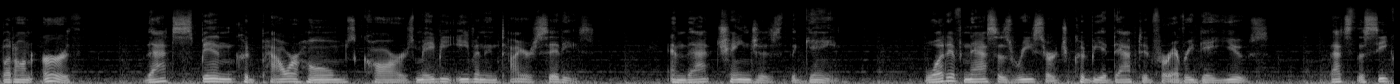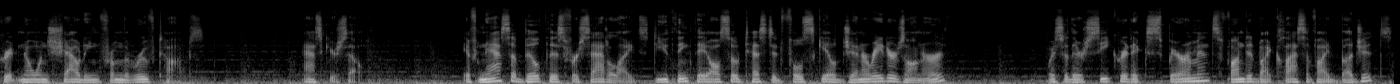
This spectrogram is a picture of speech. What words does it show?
But on Earth, that spin could power homes, cars, maybe even entire cities. And that changes the game. What if NASA's research could be adapted for everyday use? That's the secret no one's shouting from the rooftops. Ask yourself if NASA built this for satellites, do you think they also tested full scale generators on Earth? Was there secret experiments funded by classified budgets?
